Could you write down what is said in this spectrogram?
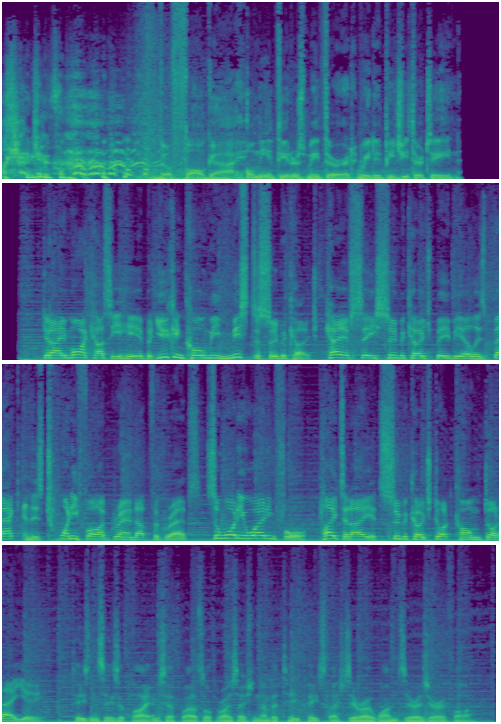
The Fall Guy. Only in theaters May 3rd. Rated PG-13. G'day, Mike Hussey here, but you can call me Mr. Supercoach. KFC Supercoach BBL is back and there's 25 grand up for grabs. So what are you waiting for? Play today at supercoach.com.au. T's and C's apply. New South Wales authorisation number TP slash 01005.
